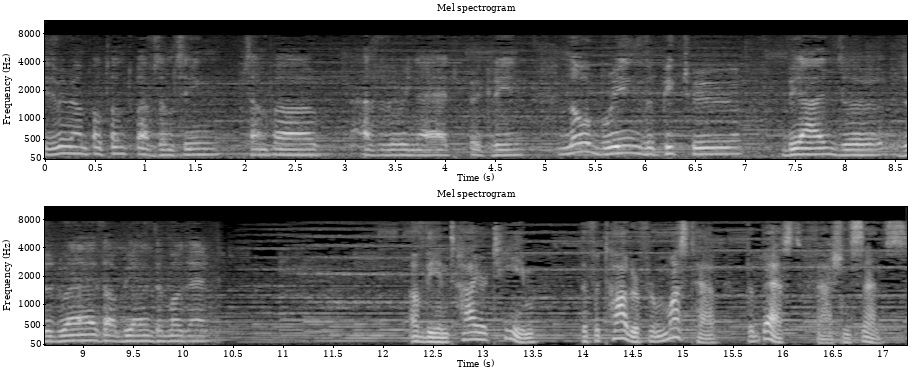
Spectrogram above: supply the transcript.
It's very important to have something simple, as very nice, very clean. No bring the picture behind the, the dress or behind the model. Of the entire team, the photographer must have the best fashion sense.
